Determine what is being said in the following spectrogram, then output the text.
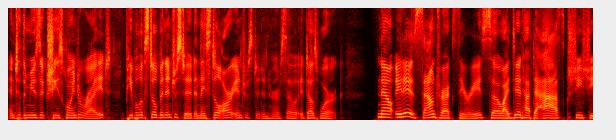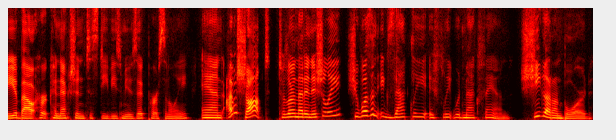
and to the music she's going to write. People have still been interested and they still are interested in her, so it does work. Now, it is soundtrack series, so I did have to ask Chi Chi about her connection to Stevie's music personally. And I was shocked to learn that initially she wasn't exactly a Fleetwood Mac fan. She got on board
